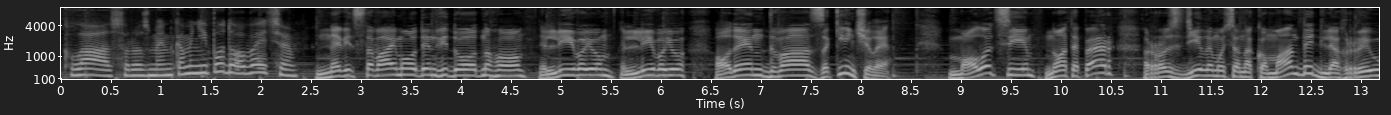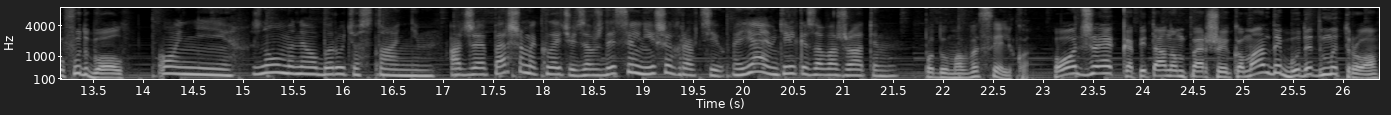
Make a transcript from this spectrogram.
Клас, розминка мені подобається. Не відставаймо один від одного. Лівою, лівою. Один, два. Закінчили. Молодці. Ну а тепер розділимося на команди для гри у футбол. О, ні, знову мене оберуть останнім. Адже першими кличуть завжди сильніших гравців, а я їм тільки заважатиму. Подумав Василько. Отже, капітаном першої команди буде Дмитро,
